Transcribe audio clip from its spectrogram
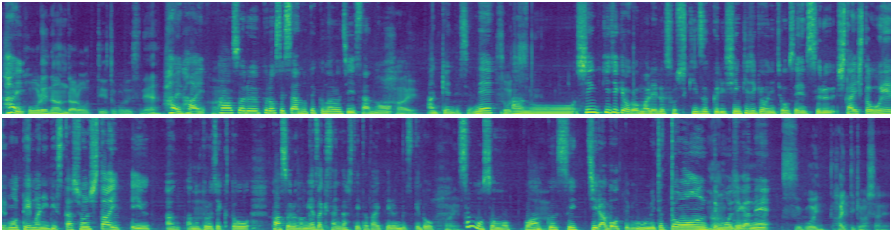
はい。これなんだろうっていうところですね。はいはい。はいパーソルプロセステクノロジーさんのはい、案件ですよね。そうですねあのー、新規事業が生まれる組織づくり、新規事業に挑戦する、したい人を応援をテーマにディスカッションしたいっていう、ああの、うんプロジェクトをパーソルの宮崎さんに出していただいてるんですけど、はい、そもそもワークスイッチラボってもうめっちゃドーンって文字がね、すごい入ってきましたね。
